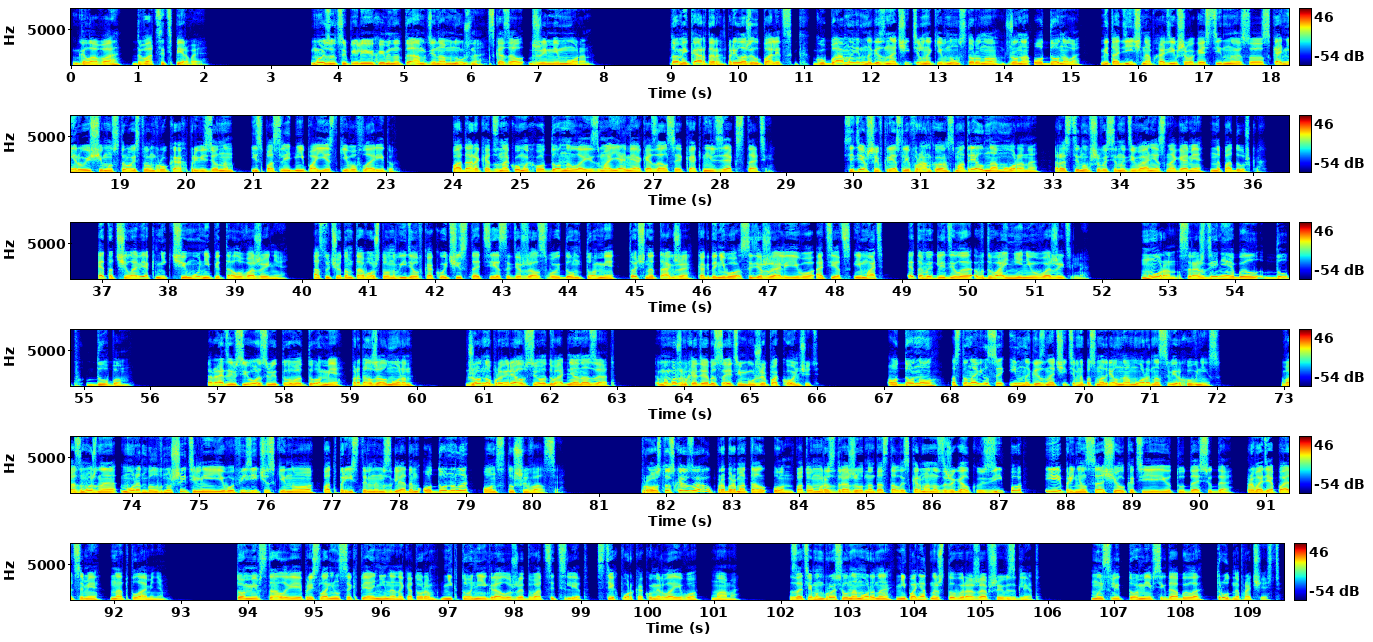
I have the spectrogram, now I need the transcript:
Глава 21 «Мы зацепили их именно там, где нам нужно», — сказал Джимми Моран. Томми Картер приложил палец к губам и многозначительно кивнул в сторону Джона О'Доннелла, методично обходившего гостиную со сканирующим устройством в руках, привезенным из последней поездки во Флориду. Подарок от знакомых О'Доннелла из Майами оказался как нельзя кстати. Сидевший в кресле Франко смотрел на Морона, растянувшегося на диване с ногами на подушках. Этот человек ни к чему не питал уважения. А с учетом того, что он видел, в какой чистоте содержал свой дом Томми, точно так же, как до него содержали его отец и мать, это выглядело вдвойне неуважительно. Моран с рождения был дуб дубом, «Ради всего святого Томми», — продолжал Моран, «Джонно проверял все два дня назад. Мы можем хотя бы с этим уже покончить». О'Доннелл остановился и многозначительно посмотрел на Морана сверху вниз. Возможно, Моран был внушительнее его физически, но под пристальным взглядом О'Доннелла он стушевался. «Просто сказал», — пробормотал он, потом раздраженно достал из кармана зажигалку Зиппо и принялся щелкать ею туда-сюда, проводя пальцами над пламенем. Томми встал и прислонился к пианино, на котором никто не играл уже 20 лет, с тех пор, как умерла его мама. Затем он бросил на Морона непонятно что выражавший взгляд. Мысли Томми всегда было трудно прочесть.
